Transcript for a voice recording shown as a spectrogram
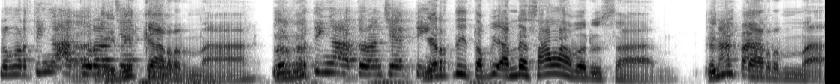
Lu ngerti nggak Nah, aturan ini chatting? karena. Lu ini ngerti nggak aturan chatting? Ngerti, tapi Anda salah barusan. Ini Kenapa? karena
